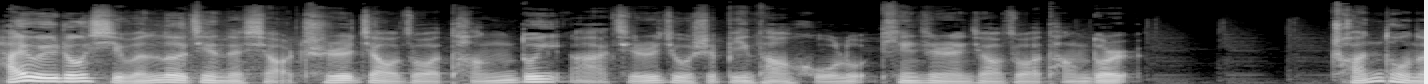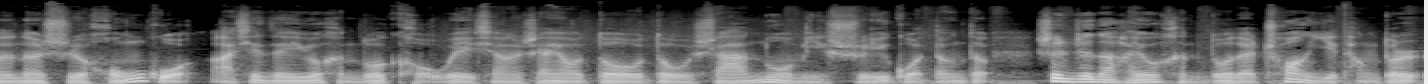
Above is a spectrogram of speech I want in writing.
还有一种喜闻乐见的小吃叫做糖堆啊，其实就是冰糖葫芦，天津人叫做糖堆儿。传统的呢是红果啊，现在也有很多口味，像山药豆、豆沙、糯米、水果等等，甚至呢还有很多的创意糖墩儿。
